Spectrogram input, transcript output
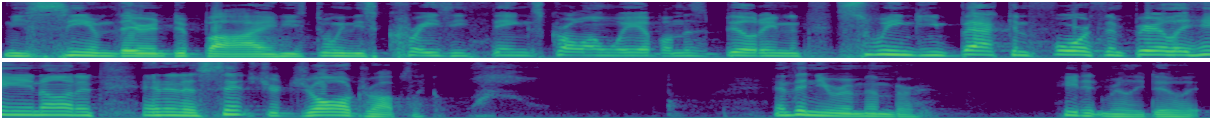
And you see him there in Dubai, and he's doing these crazy things, crawling way up on this building and swinging back and forth and barely hanging on. And, and in a sense, your jaw drops like, wow. And then you remember, he didn't really do it.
